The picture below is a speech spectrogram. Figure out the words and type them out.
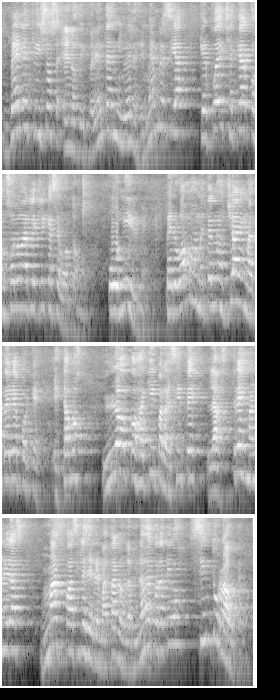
beneficios en los diferentes niveles de membresía que puedes chequear con solo darle clic a ese botón unirme. Pero vamos a meternos ya en materia porque estamos locos aquí para decirte las tres maneras más fáciles de rematar los laminados decorativos sin tu router.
